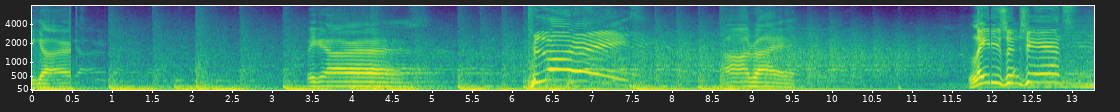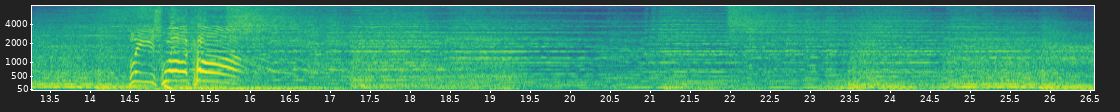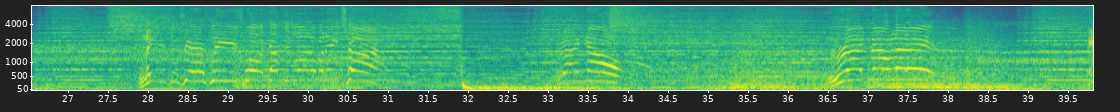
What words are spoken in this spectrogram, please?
We got. We got. Flores! All right. Ladies and gents, please welcome. Ladies gents, please welcome to the line of nature. Right now. Right now, lady.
